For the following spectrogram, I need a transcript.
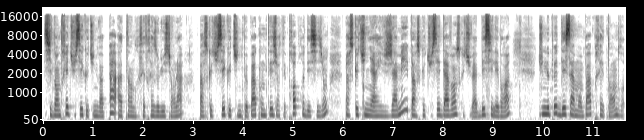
Si d'entrée tu sais que tu ne vas pas atteindre cette résolution-là, parce que tu sais que tu ne peux pas compter sur tes propres décisions, parce que tu n'y arrives jamais, parce que tu sais d'avance que tu vas baisser les bras, tu ne peux décemment pas prétendre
